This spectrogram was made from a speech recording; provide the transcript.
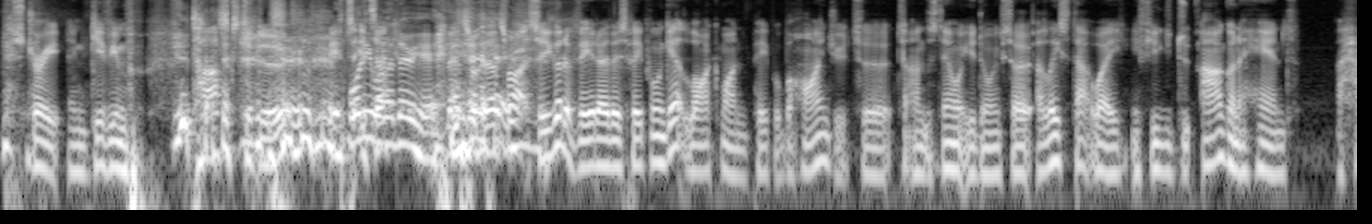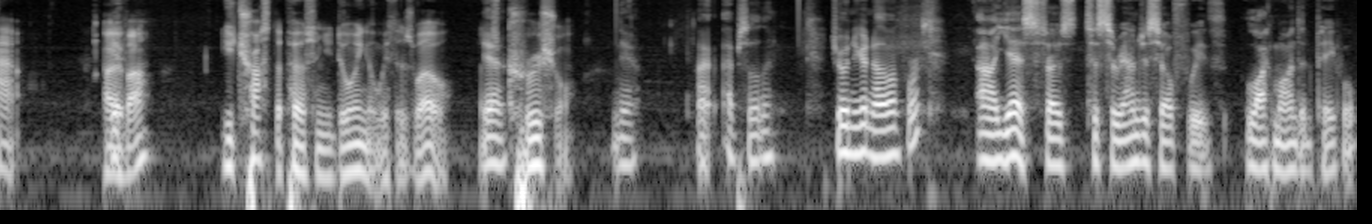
the street and give him tasks to do. It's, What do you wanna do here? That's right, that's right. So you've got to veto these people and get like-minded people behind you to to understand what you're doing. So at least that way, if you do, are going to hand a hat over, you trust the person you're doing it with as well. That's Yeah. crucial. Yeah, I, absolutely. Jordan, you got another one for us? Uh, yes, so to surround yourself with like-minded people,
